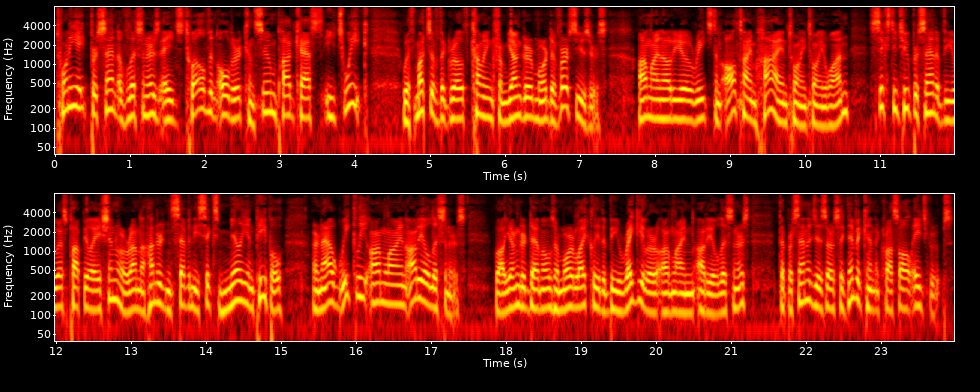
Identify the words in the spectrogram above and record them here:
28% of listeners aged 12 and older consume podcasts each week, with much of the growth coming from younger, more diverse users. Online audio reached an all time high in 2021. 62% of the U.S. population, or around 176 million people, are now weekly online audio listeners. While younger demos are more likely to be regular online audio listeners, the percentages are significant across all age groups.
